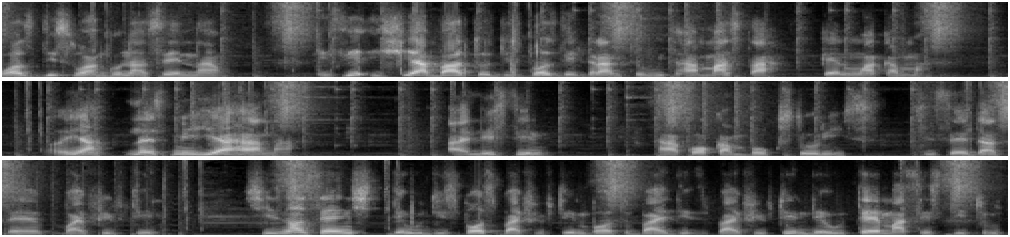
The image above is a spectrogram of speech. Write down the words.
what's this one gonna say now? Is, he, is she about to disburse the grant with her master, Ken Nwakama? Oh yeah, let me hear her now. I listened her cock and book stories. She said that uh, by 15. She's not saying they will disburse by 15, but by this by 15 they will tell masses the truth.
